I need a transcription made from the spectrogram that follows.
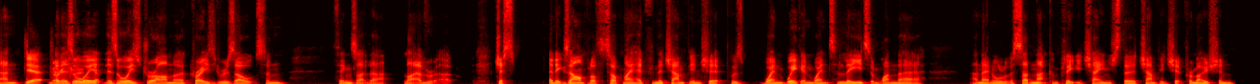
And yeah, yeah there's true, always yep. there's always drama, crazy results, and things like that. Like uh, just an example off the top of my head from the championship was when Wigan went to Leeds and won there, and then all of a sudden that completely changed the championship promotion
